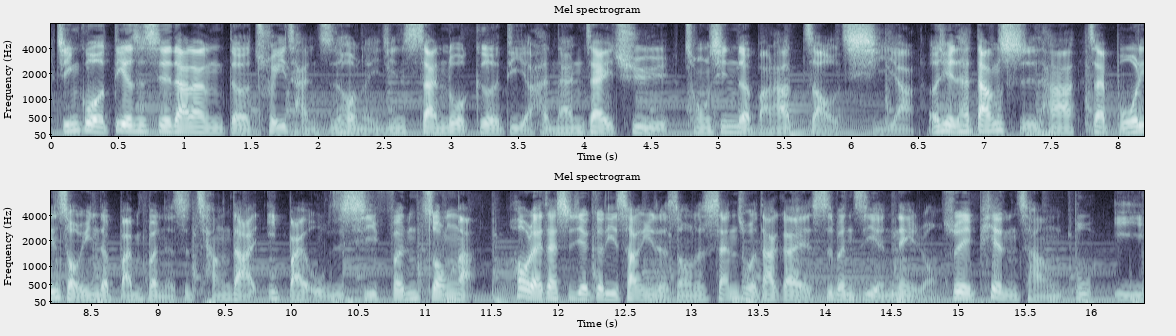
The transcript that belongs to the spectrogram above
经过第二次世界大战的摧残之后呢，已经散落各地啊，很难再去重新的把它找齐啊。而且它当时它在柏林首映的版本呢，是长达一一百五十七分钟啊。后来在世界各地上映的时候呢，删除了大概四分之一的内容，所以片长不一，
